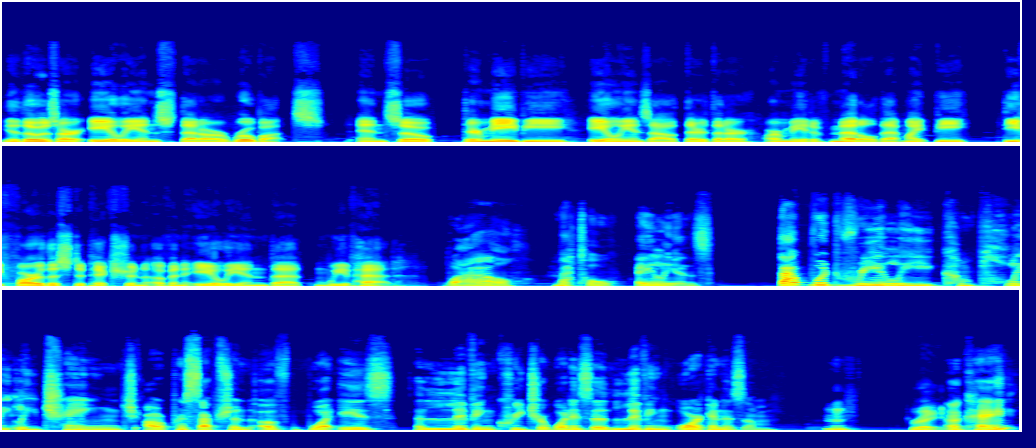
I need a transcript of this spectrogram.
You know, those are aliens that are robots. And so there may be aliens out there that are, are made of metal. That might be the farthest depiction of an alien that we've had. Wow, metal aliens. That would really completely change our perception of what is a living creature, what is a living organism. Hmm. Right. Okay,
